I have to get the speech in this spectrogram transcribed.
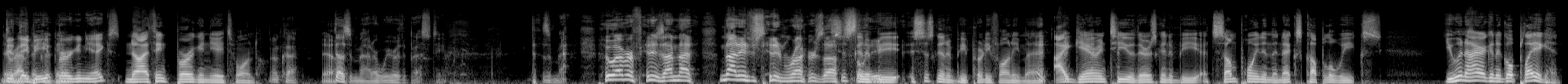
Did They were they beat. Berg and Yates? No, I think Berg and Yates won. Okay. Yeah. Doesn't matter. We were the best team. Doesn't matter. Whoever finishes, I'm not. I'm not interested in runners up. It's just going to be. It's just going to be pretty funny, man. I guarantee you, there's going to be at some point in the next couple of weeks, you and I are going to go play again.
